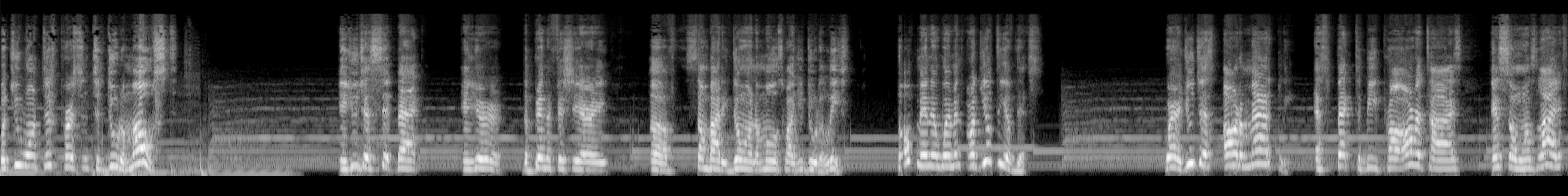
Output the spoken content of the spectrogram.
but you want this person to do the most and you just sit back and you're the beneficiary of somebody doing the most while you do the least. Both men and women are guilty of this, where you just automatically expect to be prioritized in someone's life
